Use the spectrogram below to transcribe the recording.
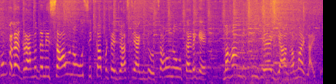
ಕುಂಪಲ ಗ್ರಾಮದಲ್ಲಿ ಸಾವು ನೋವು ಸಿಕ್ಕಾಪಟ್ಟೆ ಜಾಸ್ತಿ ಆಗಿದ್ದು ಸಾವು ನೋವು ತಡೆಗೆ ಮಹಾಮೃತ್ಯುಂಜಯ ಯಾಗ ಮಾಡಲಾಯಿತು.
